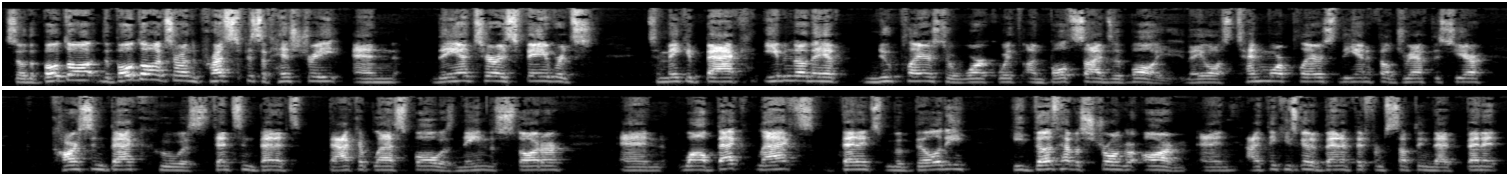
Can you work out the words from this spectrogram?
So the Bulldog, the Bulldogs are on the precipice of history, and they enter as favorites to make it back, even though they have new players to work with on both sides of the ball. They lost 10 more players to the NFL draft this year. Carson Beck, who was Stetson Bennett's backup last fall, was named the starter. And while Beck lacks Bennett's mobility, he does have a stronger arm. And I think he's going to benefit from something that Bennett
